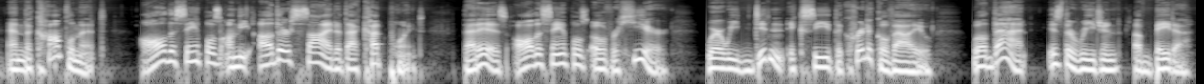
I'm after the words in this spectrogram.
And the complement, all the samples on the other side of that cut point, that is, all the samples over here where we didn't exceed the critical value, well, that is the region of beta.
